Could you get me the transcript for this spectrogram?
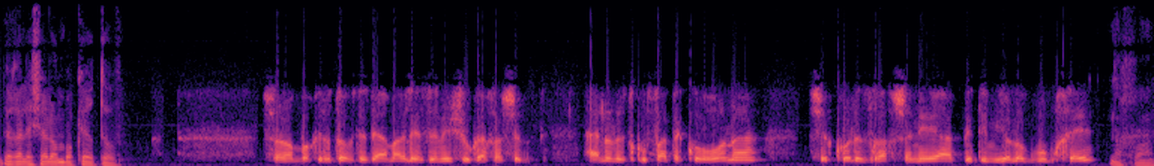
ברלה, שלום, בוקר טוב. שלום, בוקר טוב. אתה יודע, אמר לי איזה מישהו ככה שהיה לנו לתקופת הקורונה, שכל אזרח שאני היה אפידמיולוג מומחה. נכון.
